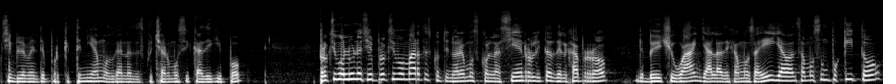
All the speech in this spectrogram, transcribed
Simplemente porque teníamos ganas de escuchar música de Iggy Pop. Próximo lunes y el próximo martes continuaremos con las 100 rolitas del Hub Rock de Beach One. Ya la dejamos ahí, ya avanzamos un poquito.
